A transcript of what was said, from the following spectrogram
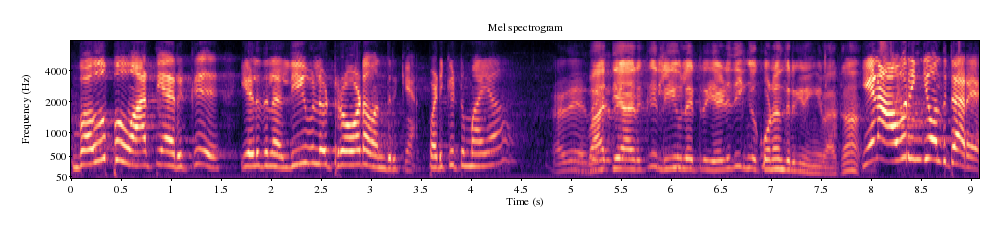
வகுப்பு வாத்தியாருக்கு எழுதின லீவ் லெட்டரோட வந்திருக்கேன். படிக்கட்டுமாயா? வாத்தியாருக்கு லீவ் லெட்டர் எழுதி இங்க கொண்டு வந்திருக்கீங்களாக்கா ஏன்னா அவர் இங்கே வந்துட்டாரு.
